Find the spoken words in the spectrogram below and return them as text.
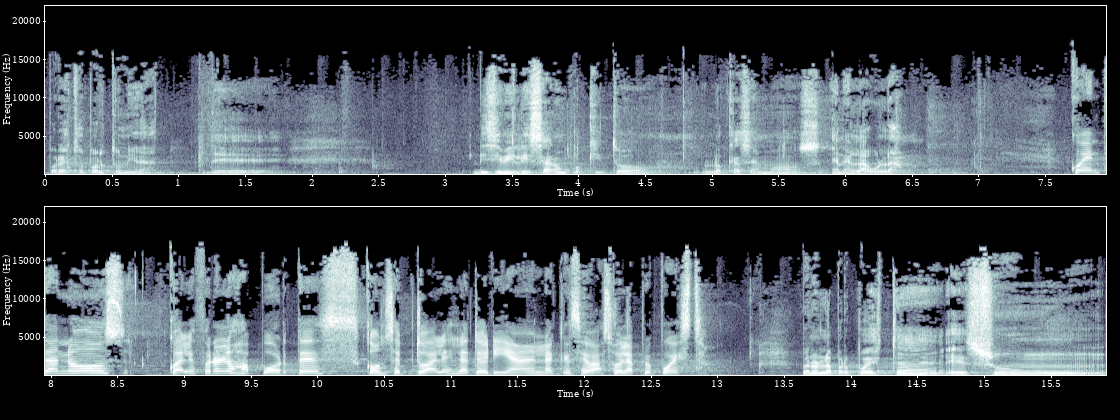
por esta oportunidad de visibilizar un poquito lo que hacemos en el aula. Cuéntanos cuáles fueron los aportes conceptuales, la teoría en la que se basó la propuesta. Bueno, la propuesta es un,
